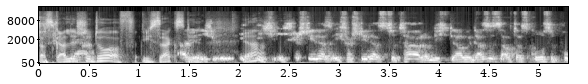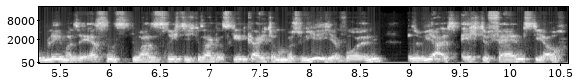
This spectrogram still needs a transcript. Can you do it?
Das gallische ja. Dorf, ich sag's also dir. Ich, ja. ich, ich verstehe das, versteh das total und ich glaube, das ist auch das große Problem. Also erstens, du hast es richtig gesagt, es geht gar nicht darum, was wir hier wollen, also wir als echte Fans, die auch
